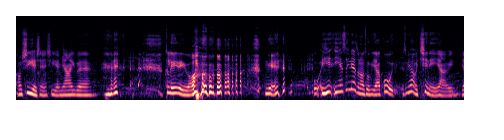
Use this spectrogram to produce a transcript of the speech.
ဟောရှိရရှင်ရှိရအများကြီးပဲကလေးတွေရောငယ် ဟိုအရင်အရင်စိတ်နဲ့ဆိုတော့ဆိုပြီးကကိုယ်ဆိုရကိုချစ်နေရပြီရ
